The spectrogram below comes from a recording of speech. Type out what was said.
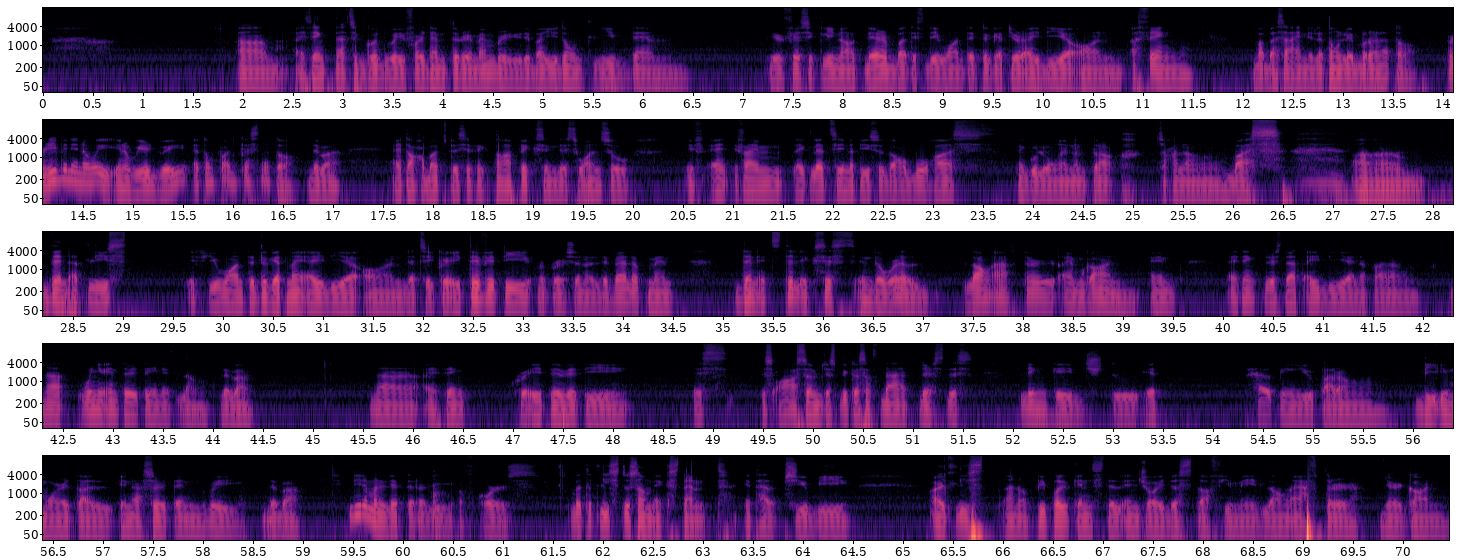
um, I think that's a good way for them to remember you, diba? You don't leave them. You're physically not there, but if they wanted to get your idea on a thing, babasahin nila tong libro na to. Or even in a way, in a weird way, etong podcast na to, diba? I talk about specific topics in this one, so if if I'm like let's say natisod ako bukas nagulungan ng truck tsaka ng bus um, then at least if you wanted to get my idea on, let's say, creativity or personal development, then it still exists in the world long after I'm gone. And I think there's that idea na parang, na when you entertain it lang, di? Na I think creativity is is awesome just because of that. There's this linkage to it helping you parang be immortal in a certain way, 'di ba? Hindi naman literally, of course. But at least to some extent, it helps you be, or at least, ano, people can still enjoy the stuff you made long after you're gone.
